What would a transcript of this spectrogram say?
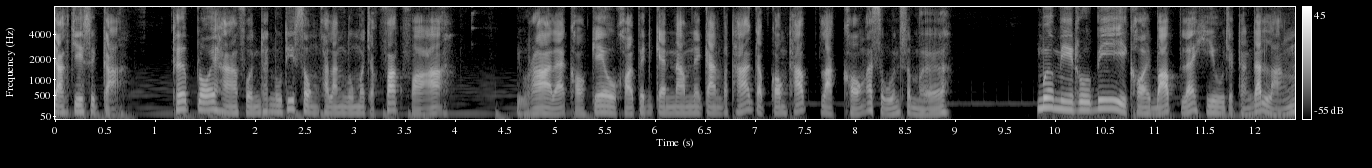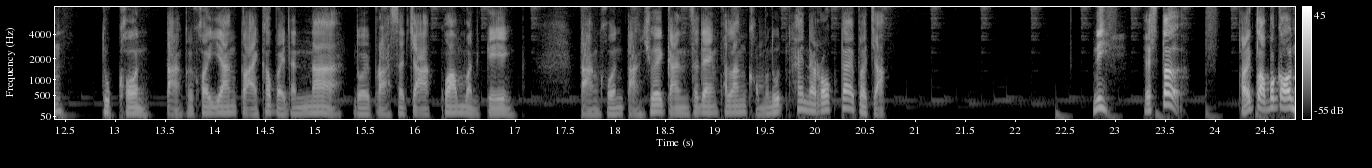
จากจิสิกะ เธอโปรยหาฝนธนูที่ทรงพลังลงมาจากฟากฟ้า ยูราและคอเกลคอยเป็นแกนนำในการปะทะกับกองทัพหลักของอสูรเสมอ เมื่อมีรูบี้คอยบัฟและฮิลจากทางด้านหลัง ทุกคนต่างค่อยๆย่างกลายเข้าไปด้านหน้า โดยปราศจากความหวั่นเกรงต่างคนต่างช่วยกันแสดงพลังของมนุษย์ให้นรกได้ประจักษ์ นี่เอสเตอร์ ถอยกลับมาก่อน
